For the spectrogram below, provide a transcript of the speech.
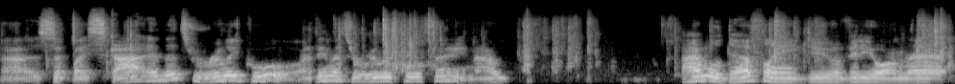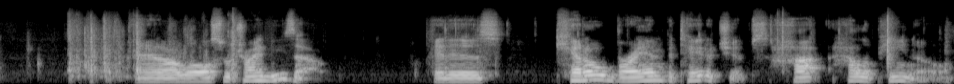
uh, except like Scott, and that's really cool. I think that's a really cool thing. I, I will definitely do a video on that, and I will also try these out. It is Kettle Brand Potato Chips, Hot Jalapeno.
